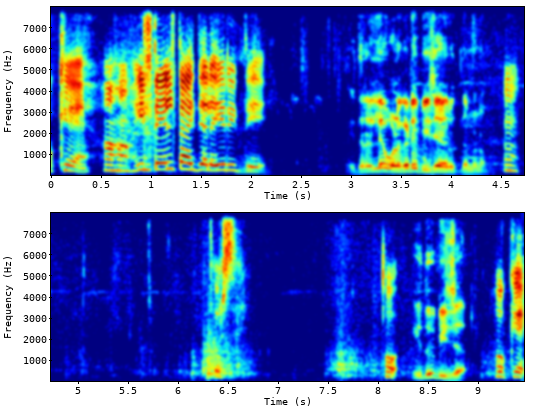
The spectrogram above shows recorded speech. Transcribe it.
ಓಕೆ ಹಾಂ ಹಾಂ. ಇಲ್ಲಿ ತೇಲ್ತಾ ಇದೆಯಲ್ಲ ಈ ರೀತಿ? ಇದರಲ್ಲೇ ಒಳಗಡೆ ಬೀಜ ಇರುತ್ತೆ ಮೇಡಮ್. ಹ್ಞೂ ತೋರಿಸಿ. ಓ. ಇದು ಬೀಜ. ಓಕೆ.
